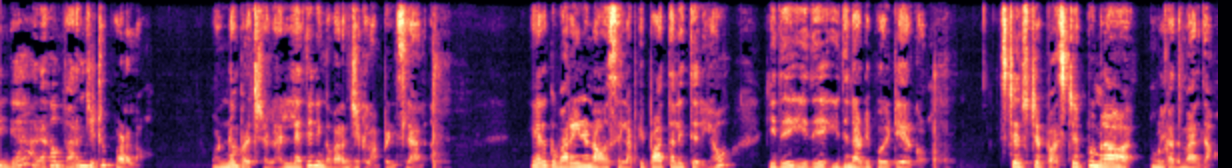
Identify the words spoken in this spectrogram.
நீங்கள் அழகாக வரைஞ்சிட்டு போடலாம். ஒன்றும் பிரச்சனை இல்லை. எல்லாத்தையும் நீங்கள் வரைஞ்சிக்கலாம் பென்சிலால் எனக்கு வரையணும்னு அவசியம் இல்லை. அப்படி பார்த்தாலே தெரியும். இது இது இதுன்னு அப்படி போயிட்டே இருக்கும். ஸ்டெப் ஸ்டெப்பாக ஸ்டெப்புங்களா உங்களுக்கு அது மாதிரி தான்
